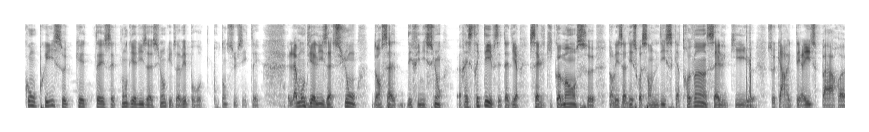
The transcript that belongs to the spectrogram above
compris ce qu'était cette mondialisation qu'ils avaient La mondialisation, dans sa définition restrictive, c'est-à-dire celle qui commence euh, dans les années 70-80, celle qui euh, se caractérise par euh,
